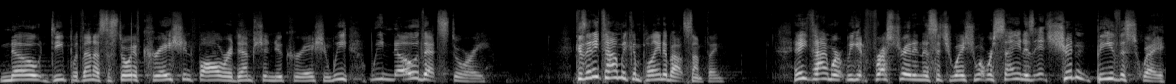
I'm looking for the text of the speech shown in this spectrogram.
know deep within us the story of creation, fall, redemption, new creation. We, we know that story. Because anytime we complain about something, anytime we get frustrated in a situation, what we're saying is it shouldn't be this way.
